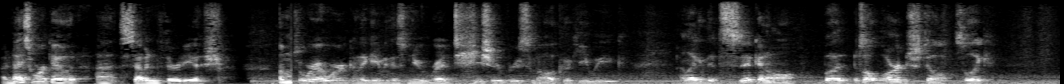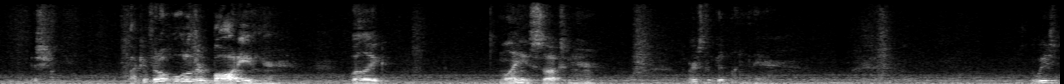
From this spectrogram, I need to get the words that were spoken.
a nice workout at 7.30ish. Um, so we're at work and they gave me this new red t-shirt for Smile Cookie Week. And like, it's sick and all, but it's a large still. So like, I can fit a whole other body in here. But like, lining sucks in here. Where's the good lining? We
